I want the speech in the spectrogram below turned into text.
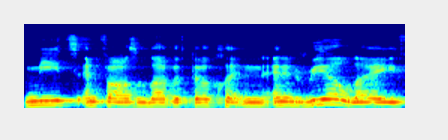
meets and falls in love with Bill Clinton. And in real life,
